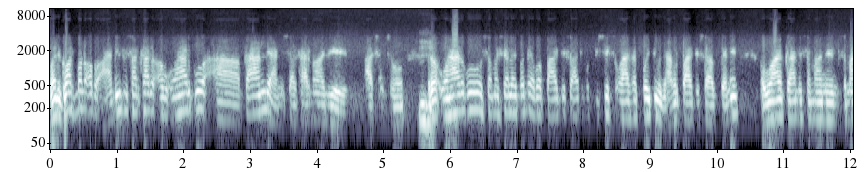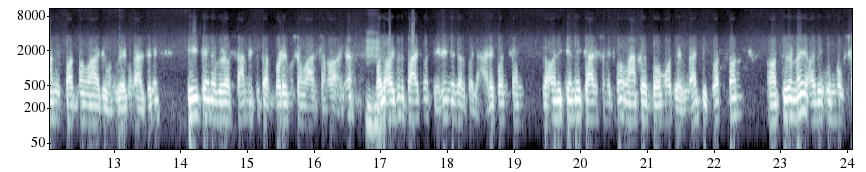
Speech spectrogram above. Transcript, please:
भने गठबन्धन अब हामीहरू सरकार अब उहाँहरूको कारणले हामी सरकारमा अहिले आएको छौँ। र उहाँहरूको समस्यालाई पनि अब पार्टी सभाको विशेष उहाँका कोही हाम्रो पार्टी सभाको चाहिँ उहाँको कारणले सामान्य सामान्य पदमा उहाँहरूले हुनुभएको हुनाले चाहिँ केही चाहिँ एउटा सामिप्यता बढेको छ उहाँहरूसँग होइन? अहिले अहिले पनि पार्टीमा धेरै नेताहरू पहिले हारेको पनि छन् र अहिले केन्द्रीय कार्य समितिमा उहाँको बहुमत भएको हुनाले त्यो गठबन्धन त्यो नै अहिले उन्मुख छ।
